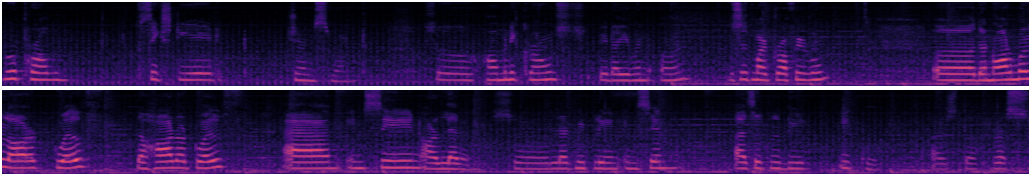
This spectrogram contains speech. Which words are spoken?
No problem. 68 gems went. So how many crowns did I even earn? This is my trophy room. Uh, the normal are 12, the hard are 12 and insane are 11. So let me play in insane as it will be equal as the rest.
